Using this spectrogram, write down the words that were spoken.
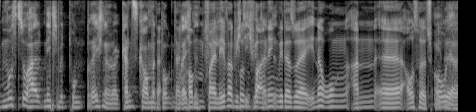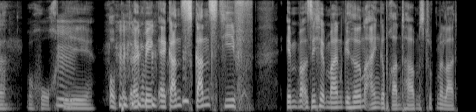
musst du halt nicht mit Punkten rechnen oder kannst kaum mit da, Punkten da rechnen. Da kommen bei Leverkusen vor allen Dingen wieder so Erinnerungen an äh, Auswärtsspiele oh, ja. hoch, mhm. die oh, irgendwie äh, ganz, ganz tief im, sich in mein Gehirn eingebrannt haben. Es tut mir leid.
